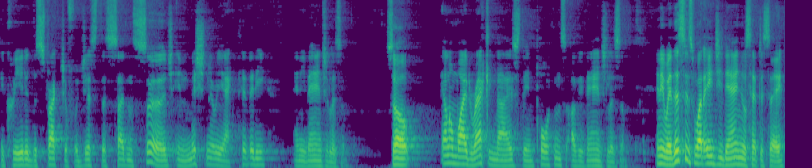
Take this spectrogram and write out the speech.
it created the structure for just the sudden surge in missionary activity and evangelism. So Ellen White recognized the importance of evangelism. Anyway, this is what A.G. Daniells had to say.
